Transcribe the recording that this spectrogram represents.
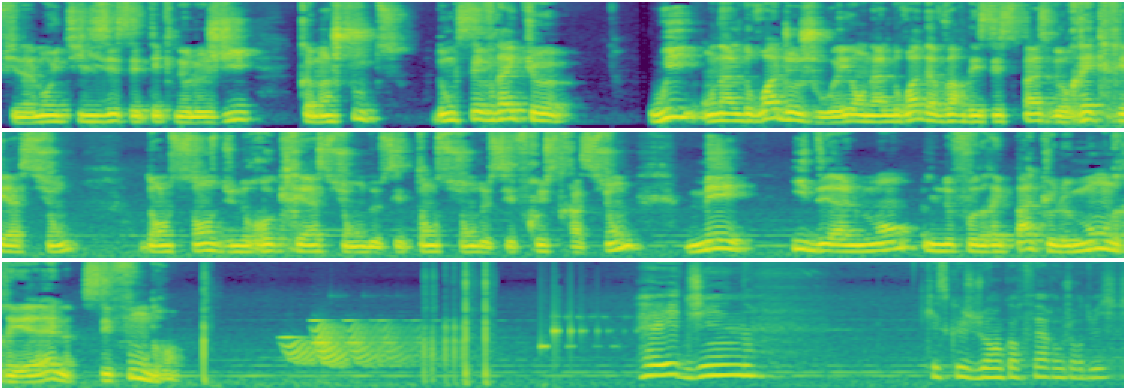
finalement utiliser ces technologies comme un shoot. Donc c'est vrai que oui, on a le droit de jouer, on a le droit d'avoir des espaces de récréation dans le sens d'une recréation de ces tensions, de ces frustrations, mais idéalement, il ne faudrait pas que le monde réel s'effondre. Hey Jean, qu'est-ce que je dois encore faire aujourd'hui?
